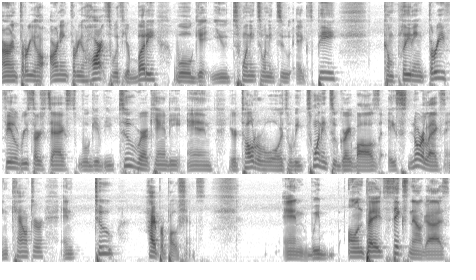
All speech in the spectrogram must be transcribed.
Earn three, earning three hearts with your buddy will get you 2022 XP. Completing three field research tasks will give you two rare candy, and your total rewards will be 22 great balls, a Snorlax encounter, and two hyper potions. And we on page six now, guys.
